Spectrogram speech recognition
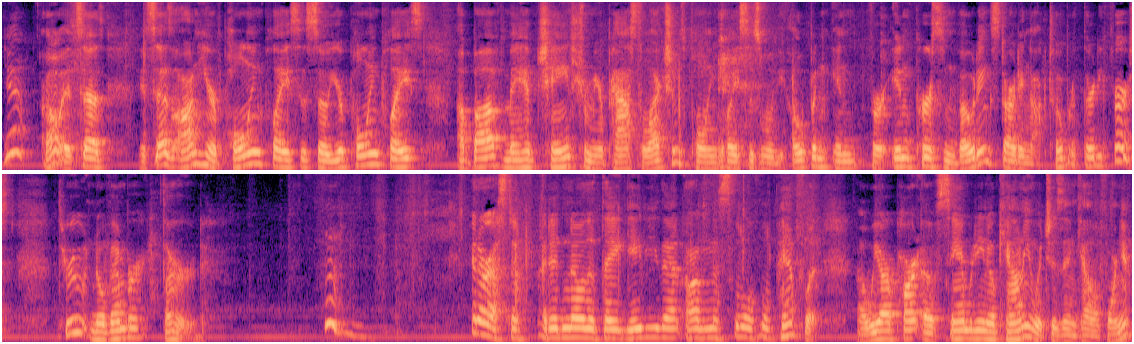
yeah. Oh, it says it says on here polling places. So your polling place above may have changed from your past elections. Polling places will be open in for in-person voting starting October 31st through November 3rd. Hmm. Interesting. I didn't know that they gave you that on this little little pamphlet. Uh, we are part of San Bernardino County, which is in California.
